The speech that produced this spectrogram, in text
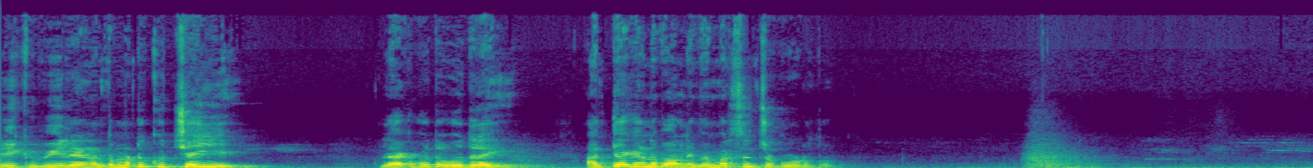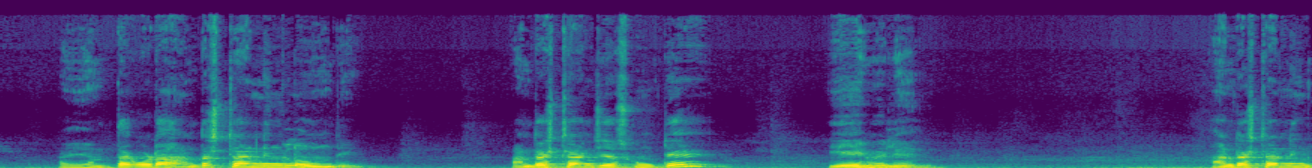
నీకు వీలైనంత మటుకు చెయ్యి. లేకపోతే వదిలేయి. అంతేగాని వాళ్ళని విమర్శించకూడదు. అంతా కూడా అండర్స్టాండింగ్లో ఉంది. అండర్స్టాండ్ చేసుకుంటే ఏమీ లేదు. అండర్స్టాండింగ్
